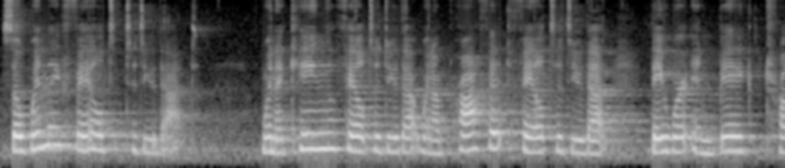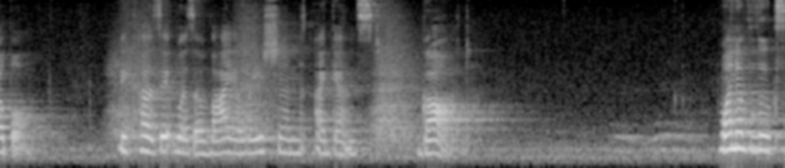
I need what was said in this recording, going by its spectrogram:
So when they failed to do that, when a king failed to do that, when a prophet failed to do that, they were in big trouble because it was a violation against God. One of Luke's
